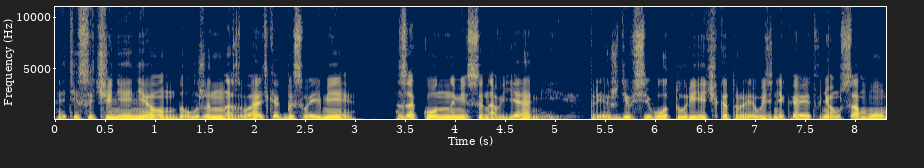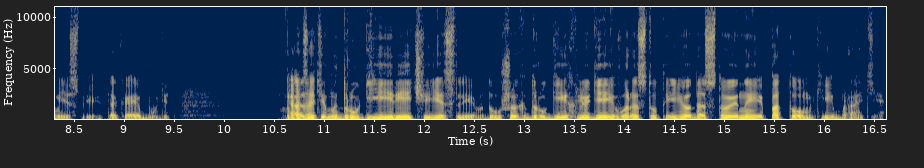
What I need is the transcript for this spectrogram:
Эти сочинения он должен назвать как бы своими законными сыновьями, прежде всего ту речь, которая возникает в нем самом, если такая будет — а затем и другие речи, если в душах других людей вырастут ее достойные потомки и братья.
